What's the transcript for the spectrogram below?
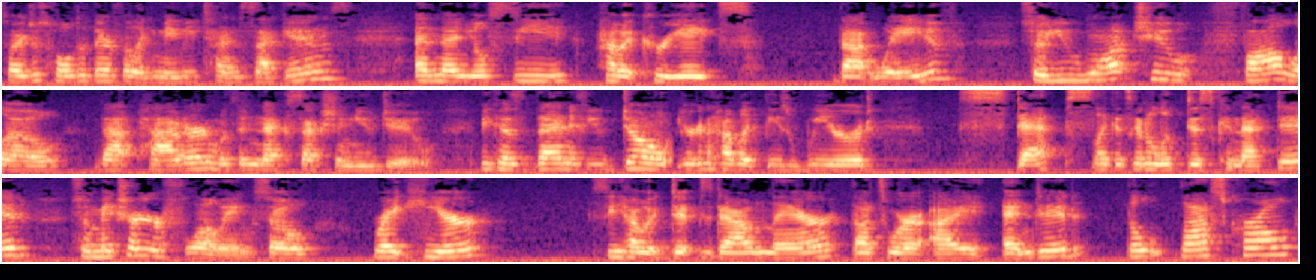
So I just hold it there for like maybe 10 seconds, and then you'll see how it creates that wave. So you want to follow that pattern with the next section you do. Because then if you don't, you're going to have like these weird steps, like it's gonna look disconnected. So make sure you're flowing. So right here, see how it dips down there? That's where I ended the last curl.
